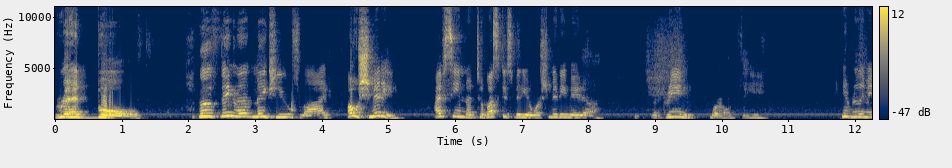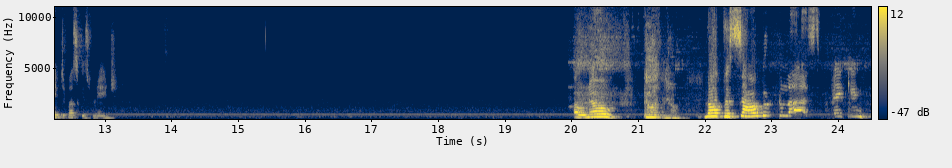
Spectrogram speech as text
Red Bull. The thing that makes you fly. Oh, Schmitty. I've seen a Tobuscus video where Schmitty made a, a green world thingy. It really made Tobuscus rage. Oh no! God no! Not the sound of glass! breaking!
